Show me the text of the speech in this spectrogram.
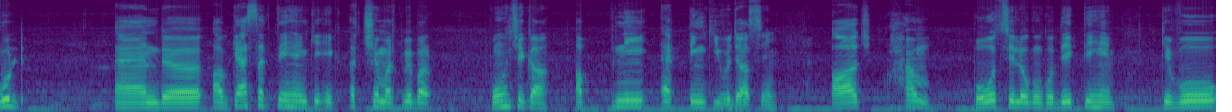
گڈ اینڈ آپ کہہ سکتے ہیں کہ ایک اچھے مرتبے پر پہنچے گا اپنی ایکٹنگ کی وجہ سے۔ آج ہم بہت سے لوگوں کو دیکھتے ہیں کہ وہ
